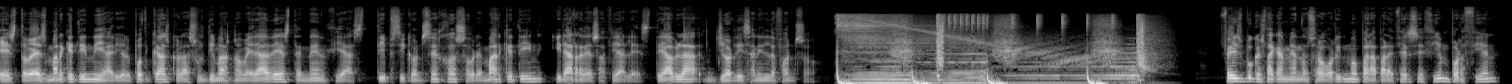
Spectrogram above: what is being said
Esto es Marketing Diario, el podcast con las últimas novedades, tendencias, tips y consejos sobre marketing y las redes sociales. Te habla Jordi San Ildefonso. Facebook está cambiando su algoritmo para parecerse 100%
